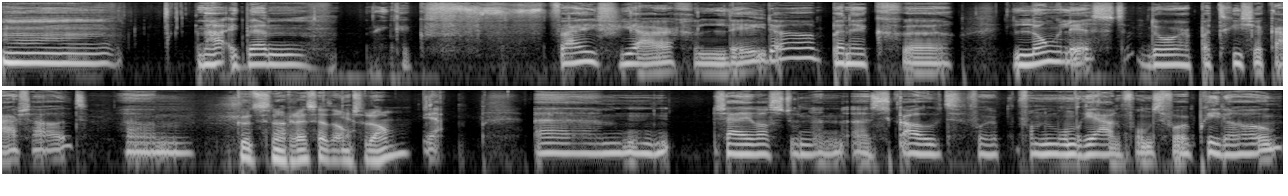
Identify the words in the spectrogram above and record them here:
Mm, nou, ik ben, denk ik, vijf jaar geleden ben ik eh, longlist door Patricia Kaarshout. Ehm, Kunstenares uit Amsterdam. ehm, zij was toen een scout voor, van de Mondriaan Fonds voor Prix de Rome.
